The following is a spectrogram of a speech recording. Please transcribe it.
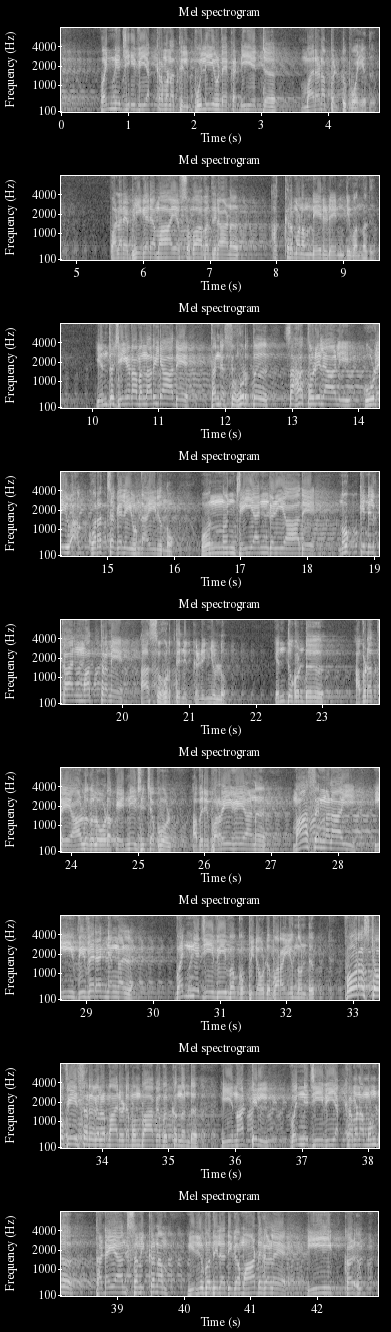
വന്യജീവി ആക്രമണത്തിൽ പുലിയുടെ കടിയേറ്റ് മരണപ്പെട്ടു പോയത്. വളരെ ഭീകരമായ സ്വഭാവത്തിലാണ് ആക്രമണം നേരിടേണ്ടി വന്നത്. എന്തു ചെയ്യണമെന്നറിയാതെ തന്റെ സുഹൃത്ത് സഹതൊഴിലാളി കൂടെ കുറച്ചകലെയുണ്ടായിരുന്നു. ഒന്നും ചെയ്യാൻ കഴിയാതെ നോക്കി നിൽക്കാൻ മാത്രമേ ആ സുഹൃത്തിന് കഴിഞ്ഞുള്ളൂ. എന്തുകൊണ്ട് അവിടത്തെ ആളുകളോടൊക്കെ അന്വേഷിച്ചപ്പോൾ അവർ പറയുകയാണ് മാസങ്ങളായി ഈ വിവരം ഞങ്ങൾ വന്യജീവി വകുപ്പിനോട് പറയുന്നുണ്ട്. ഫോറസ്റ്റ് ഓഫീസറുകൾമാരുടെ മുമ്പാകെ വെക്കുന്നുണ്ട്. ഈ നാട്ടിൽ വന്യജീവി ആക്രമണമുണ്ട്. തടയാൻ ശ്രമിക്കണം. ഇരുപതിലധികം ആടുകളെ ഈ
